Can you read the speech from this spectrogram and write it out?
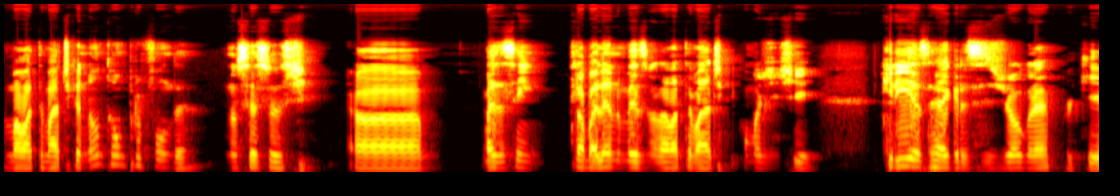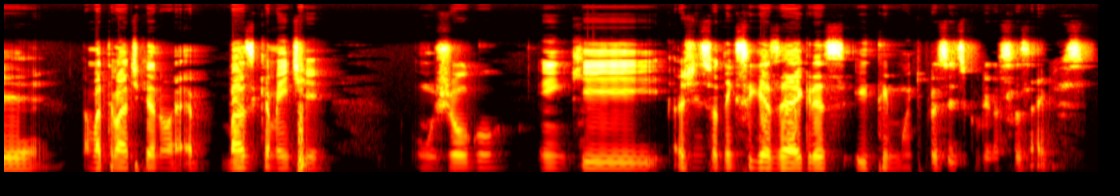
uma matemática não tão profunda, não se assuste. Uh, mas assim, trabalhando mesmo na matemática, como a gente cria as regras desse jogo, né? Porque a matemática não é basicamente um jogo em que a gente só tem que seguir as regras e tem muito para se descobrir nessas regras.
